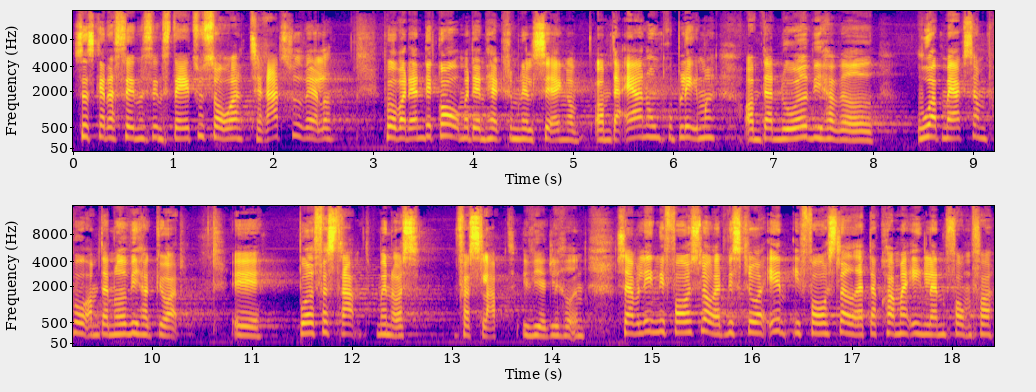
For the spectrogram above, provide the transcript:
så skal der sendes en status over til retsudvalget på, hvordan det går med den her kriminalisering, og om der er nogle problemer, om der er noget, vi har været uopmærksomme på, om der er noget, vi har gjort Øh, både for stramt, men også for slapt i virkeligheden. Så jeg vil egentlig foreslå, at vi skriver ind i forslaget, at der kommer en eller anden form for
